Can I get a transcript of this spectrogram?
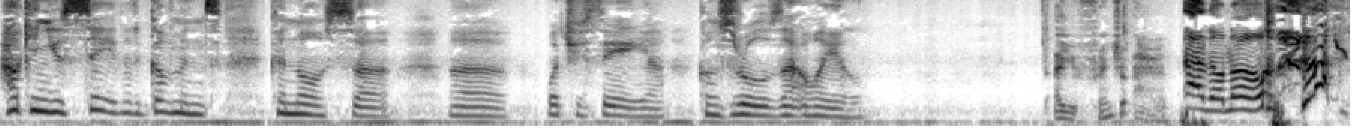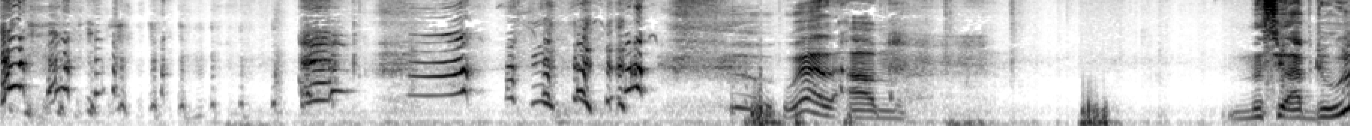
How can you say that the government cannot, uh, uh, what you say, uh, control the oil? Are you French or Arab? I don't know. Well, um, Monsieur Abdul,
